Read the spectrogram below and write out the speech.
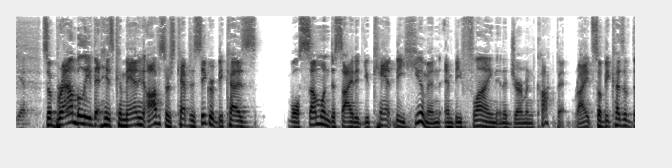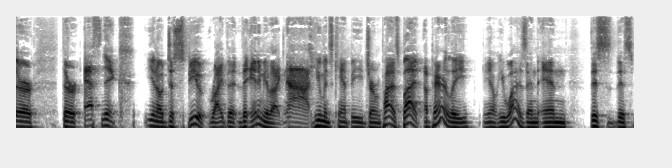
Yep. So Brown believed that his commanding officers kept it secret because, well, someone decided you can't be human and be flying in a German cockpit, right? So because of their, their ethnic, you know, dispute, right? The, the enemy like, nah, humans can't be German pilots. But apparently, you know, he was. And, and this, this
